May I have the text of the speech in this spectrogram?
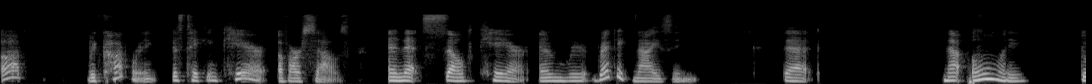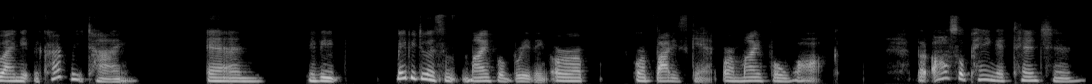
of recovering is taking care of ourselves and that self care and re- recognizing that not only do I need recovery time and maybe, maybe doing some mindful breathing or, or body scan or a mindful walk, but also paying attention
